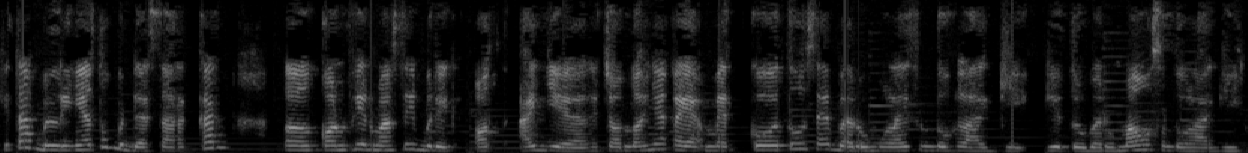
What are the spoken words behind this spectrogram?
Kita belinya tuh berdasarkan uh, konfirmasi breakout aja contohnya kayak Medco tuh saya baru mulai sentuh lagi gitu baru mau sentuh lagi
